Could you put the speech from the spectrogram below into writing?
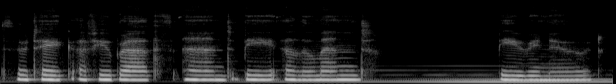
So take a few breaths and be illumined be renewed.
